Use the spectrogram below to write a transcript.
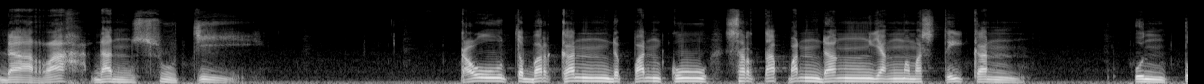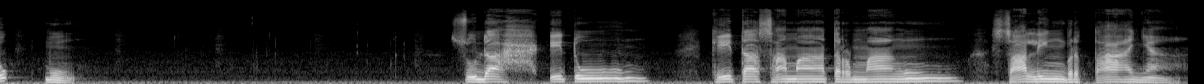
darah dan suci. Kau tebarkan depanku serta pandang yang memastikan untukmu. Sudah itu kita sama termangu saling bertanya.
